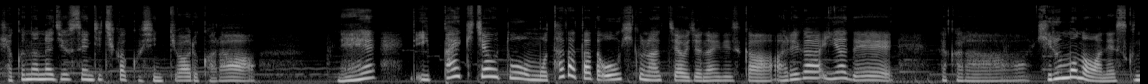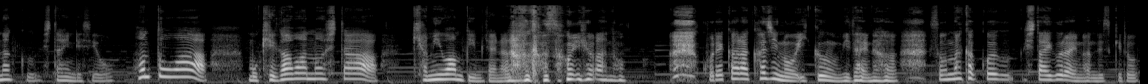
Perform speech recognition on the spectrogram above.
170センチ近く身長あるからねいっぱい着ちゃうともうただただ大きくなっちゃうじゃないですか。あれが嫌でだから着るものはね少なくしたいんですよ。本当はもう毛皮のしたキャミワンピみたいななんかそういうあの これからカジノ行くんみたいなそんな格好したいぐらいなんですけど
